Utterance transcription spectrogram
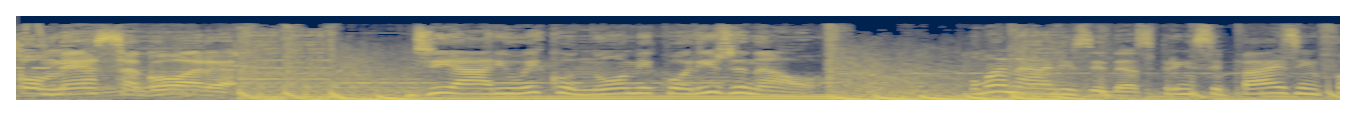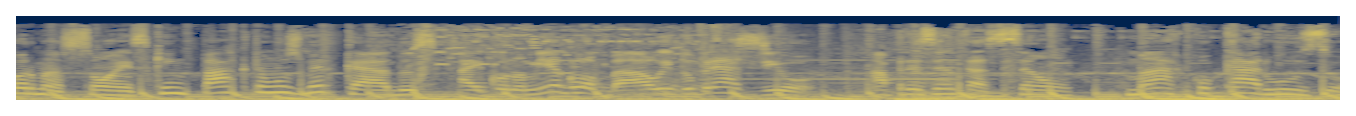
Começa agora. Diário Econômico Original. Uma análise das principais informações que impactam os mercados, a economia global e do Brasil. Apresentação: Marco Caruso.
